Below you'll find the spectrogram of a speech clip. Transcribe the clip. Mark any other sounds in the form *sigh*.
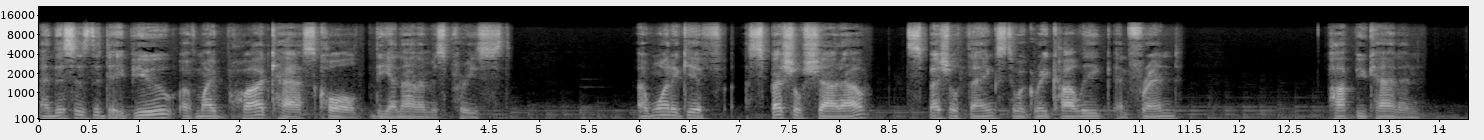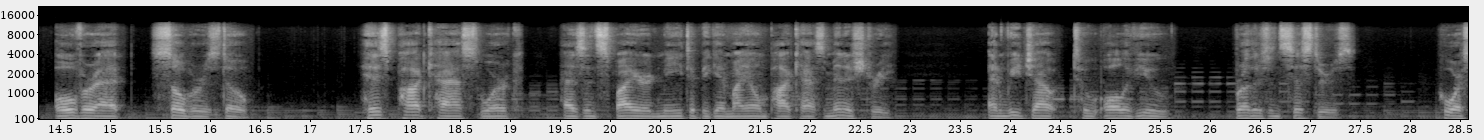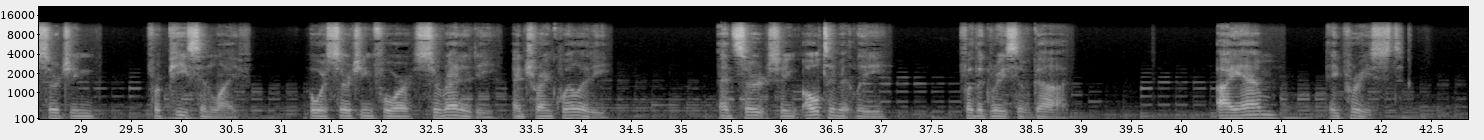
and this is the debut of my podcast called The Anonymous Priest. I want to give a special shout out, special thanks to a great colleague and friend, Pop Buchanan, over at Sober is Dope. His podcast work has inspired me to begin my own podcast ministry and reach out to all of you, brothers and sisters, who are searching for peace in life, who are searching for serenity and tranquility, and searching ultimately for the grace of God. I am a priest.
